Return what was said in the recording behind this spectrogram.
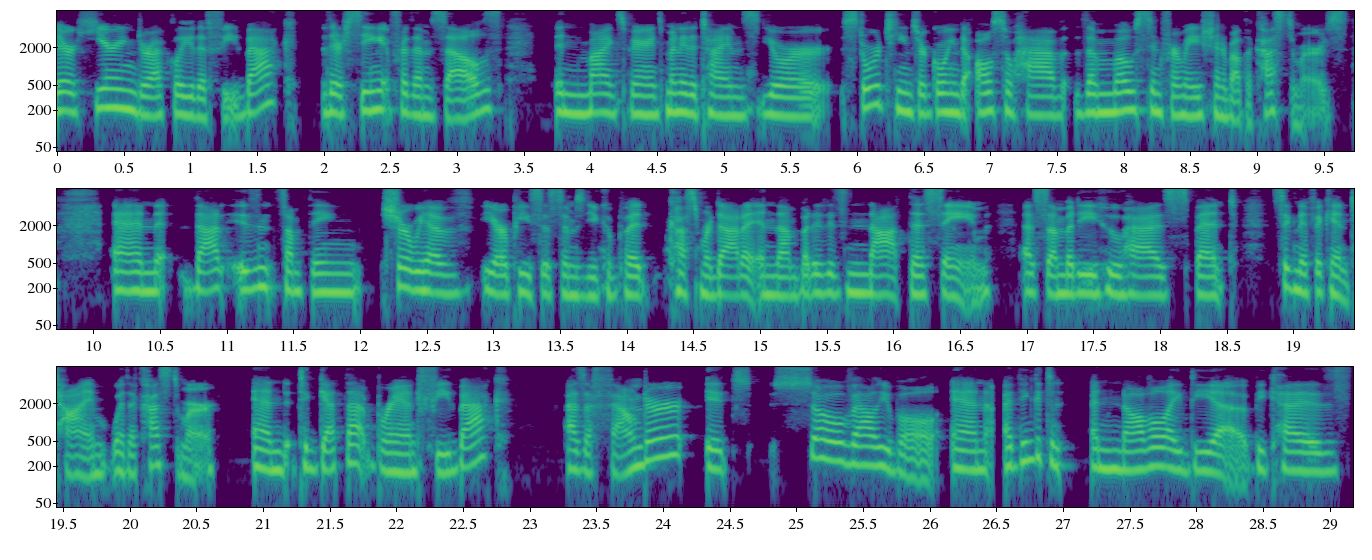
they're hearing directly the feedback, they're seeing it for themselves, in my experience, many of the times your store teams are going to also have the most information about the customers. And that isn't something, sure, we have ERP systems and you can put customer data in them, but it is not the same as somebody who has spent significant time with a customer. And to get that brand feedback as a founder, it's so valuable. And I think it's an, a novel idea because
